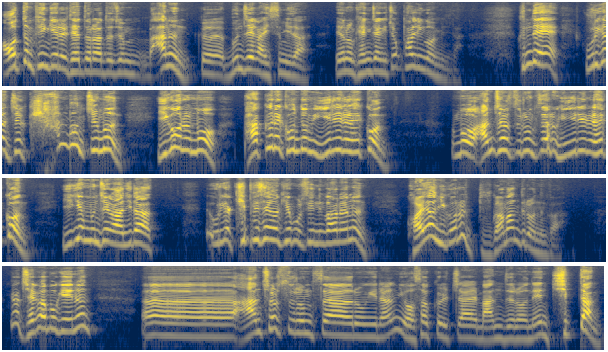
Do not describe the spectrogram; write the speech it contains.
어떤 핑계를 대더라도 좀 많은 그 문제가 있습니다. 이는 굉장히 쪽팔린 겁니다. 근데 우리가 이제 한 번쯤은 이거를 뭐 박근혜 콘돔이 1위를 했건 뭐 안철수 룸사롱이 1위를 했건 이게 문제가 아니라 우리가 깊이 생각해 볼 수 있는 거 하나는 과연 이거를 누가 만들었는가? 그러니까 제가 보기에는 어, 안철수 룸사롱이라는 여섯 글자를 만들어낸 집단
